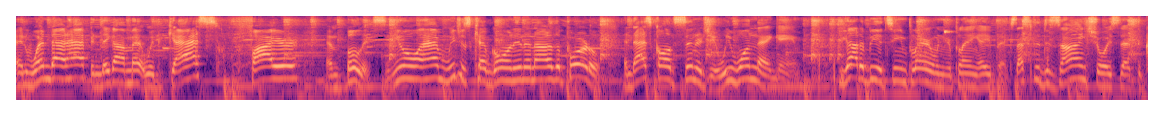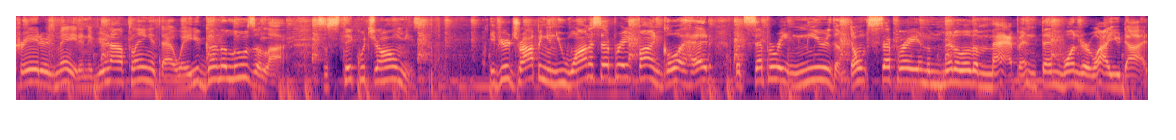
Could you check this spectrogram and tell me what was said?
And when that happened, they got met with gas, fire, and bullets. And you know what happened? We just kept going in and out of the portal. And that's called synergy. We won that game. You gotta be a team player when you're playing Apex. That's the design choice that the creators made. And if you're not playing it that way, you're gonna lose a lot. So stick with your homies. If you're dropping and you want to separate, fine, go ahead, but separate near them. Don't separate in the middle of the map and then wonder why you died.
